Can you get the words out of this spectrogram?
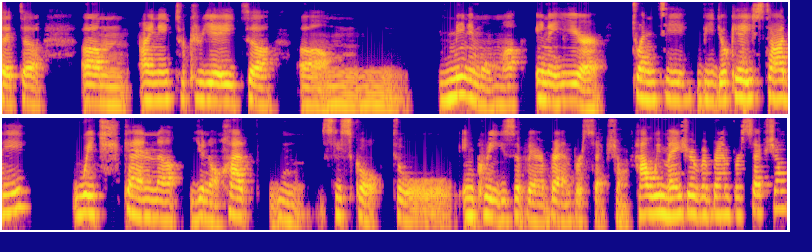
that uh, um, I need to create uh, um, minimum uh, in a year 20 video case study, which can, uh, you know, help mm, Cisco to increase their brand perception. How we measure the brand perception?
